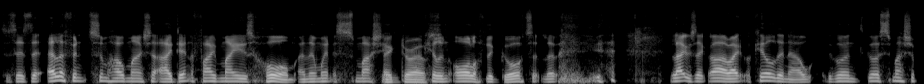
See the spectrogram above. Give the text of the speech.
So it says the elephant somehow managed to identify Maya's home and then went to smash it, Big killing all of the goats that live. Like he was like, all right, we killed her now. They're going to go smash up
